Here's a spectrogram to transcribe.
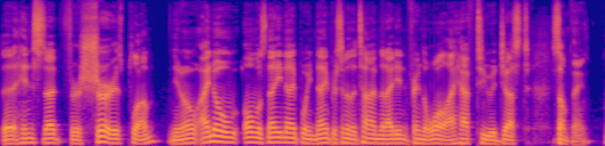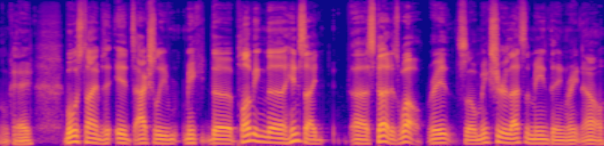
the hinge stud for sure is plumb. You know, I know almost ninety nine point nine percent of the time that I didn't frame the wall, I have to adjust something. Okay, most times it's actually make the plumbing the hinge side uh, stud as well, right? So make sure that's the main thing right now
